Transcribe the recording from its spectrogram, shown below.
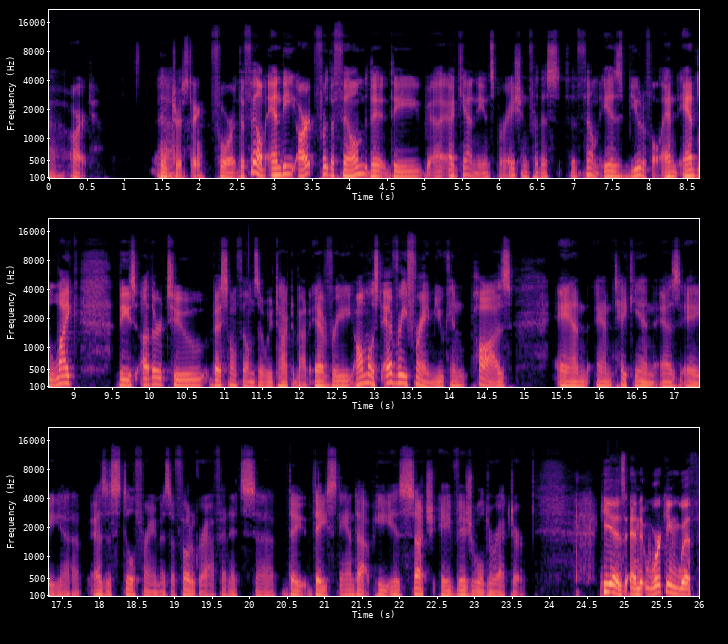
uh, art. Uh, Interesting. for the film. And the art for the film the the uh, again the inspiration for this the film is beautiful. And and like these other two Besson films that we've talked about every almost every frame you can pause and and take in as a uh, as a still frame as a photograph. And it's uh, they they stand up. He is such a visual director. He is, and working with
